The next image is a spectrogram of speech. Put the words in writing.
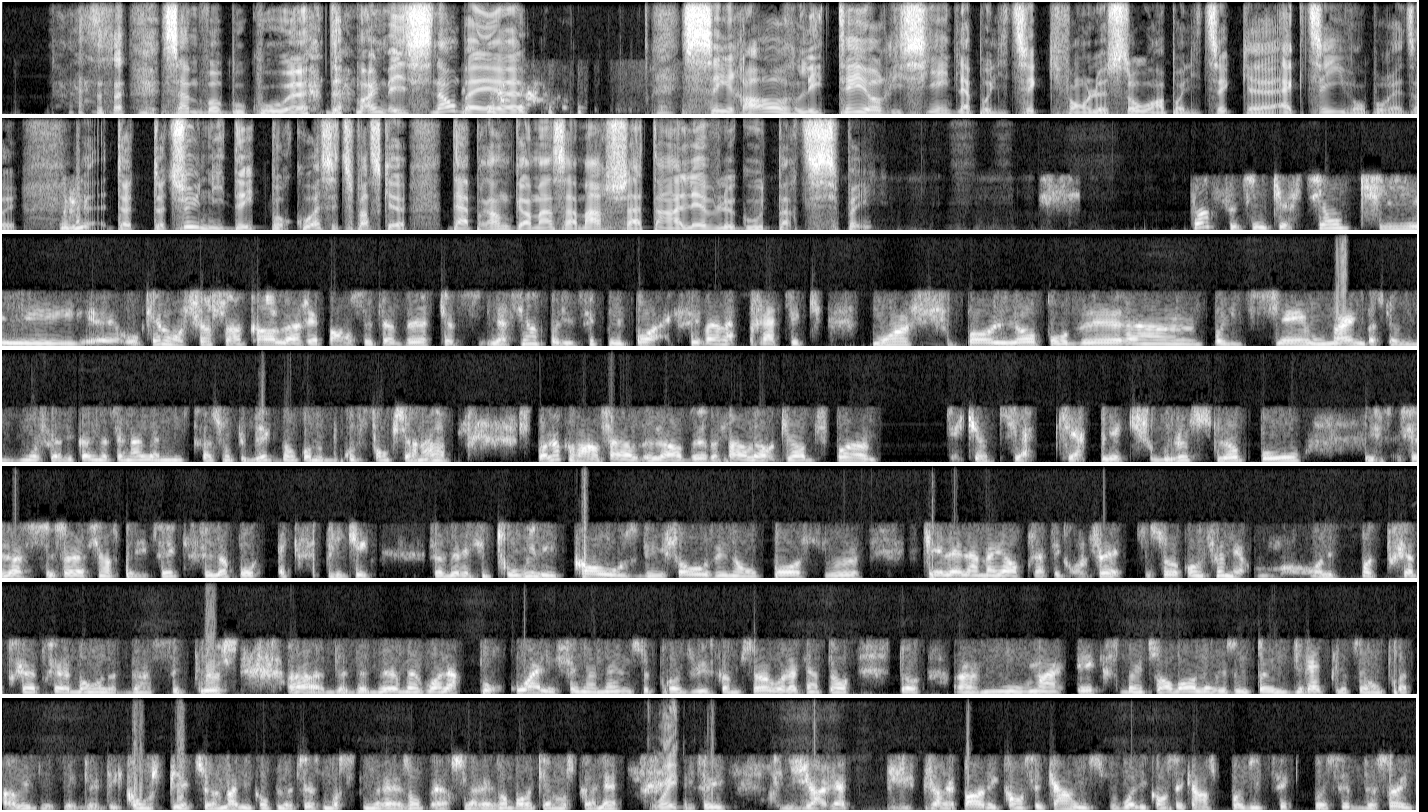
ça me va beaucoup euh, de même. Mais sinon, ben, euh, c'est rare les théoriciens de la politique qui font le saut en politique euh, active, on pourrait dire. Euh, t'as- T'as-tu une idée de pourquoi? C'est-tu parce que d'apprendre comment ça marche, ça t'enlève le goût de participer? Ça, c'est une question qui est, euh, auquel on cherche encore la réponse. C'est-à-dire que la science politique n'est pas axée vers la pratique. Moi, je suis pas là pour dire à un politicien ou même, parce que moi, je suis à l'École nationale d'administration publique, donc on a beaucoup de fonctionnaires. Je suis pas là comment faire, leur dire de faire leur job. Je suis pas un- quelqu'un qui, applique. Je suis juste là pour, et c'est là, c'est ça la science politique, c'est là pour expliquer. C'est-à-dire essayer de trouver les causes des choses et non pas sur quelle est la meilleure pratique. On le fait, c'est sûr qu'on le fait, mais on n'est pas très, très, très bon là-dedans. C'est plus euh, de, de dire, ben voilà pourquoi les phénomènes se produisent comme ça. Voilà, quand tu as, un mouvement X, ben tu vas avoir le résultat Y. Là, on pourrait parler des, des, des conspires actuellement, des complotistes. Moi, c'est une raison, ben, c'est la raison pour laquelle on se connaît. Oui. Mais tu sais, j'aurais j'aurais peur des conséquences. Je vois les conséquences politiques possibles de ça et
